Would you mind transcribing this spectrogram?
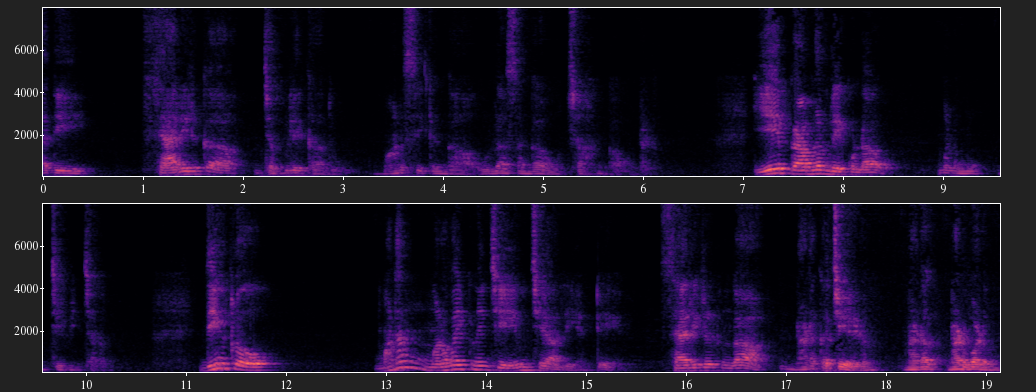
అది శారీరక జబ్బులే కాదు మానసికంగా ఉల్లాసంగా ఉత్సాహంగా ఉండడం. ఏ ప్రాబ్లం లేకుండా మనము జీవించడం. దీంట్లో మనం మన వైపు నుంచి ఏం చేయాలి అంటే శారీరకంగా నడక చేయడం నడ నడవడం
